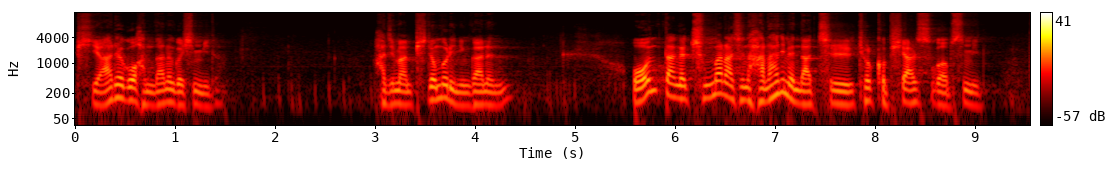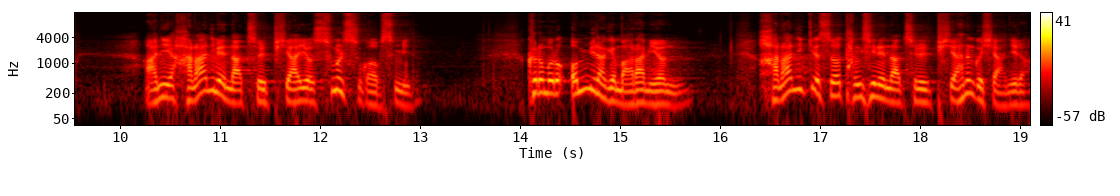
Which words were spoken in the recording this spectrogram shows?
피하려고 한다는 것입니다. 하지만 피조물인 인간은 온 땅에 충만하신 하나님의 낯을 결코 피할 수가 없습니다. 아니, 하나님의 낯을 피하여 숨을 수가 없습니다. 그러므로 엄밀하게 말하면 하나님께서 당신의 낯을 피하는 것이 아니라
